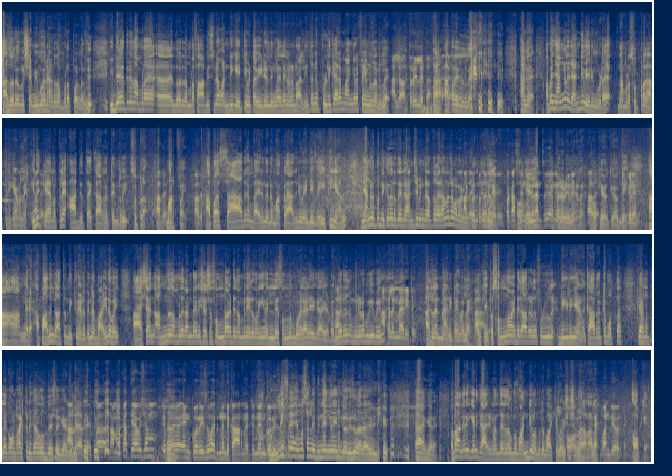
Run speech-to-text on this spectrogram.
അധോലോകം ഷമിമോനാണ് നമ്മുടെ ഇപ്പോൾ ഉള്ളത്. ഇദ്ദേഹത്തിന് നമ്മുടെ എന്താ പറയുക നമ്മുടെ ഫാബിസിനെ വണ്ടി കയറ്റി വിട്ട വീഡിയോ നിങ്ങളെല്ലാം കണ്ടോ? അല്ലെങ്കിൽ തന്നെ പുള്ളിക്കാരൻ ഭയങ്കര ഫേമസ് ആണ് അല്ലേ അല്ല അത്രയില്ലട്ടാ ആ അത്രയില്ലല്ലേ? അങ്ങനെ. അപ്പം ഞങ്ങൾ രണ്ടുപേരും കൂടെ നമ്മുടെ സുപ്ര കാത്തിരിക്കുകയാണല്ലേ? ഇത് കേരളത്തിലെ ആദ്യത്തെ കാർനെറ്റ് എൻട്രി സുപ്ര മാർക്ക് ഫൈവ്. അതെ. അപ്പൊ സാധനം വരുന്നുണ്ട് മക്കളെ അതിനു വേണ്ടി വെയിറ്റിംഗ് ആണ് ഞങ്ങളിപ്പോൾ നിൽക്കുന്നിടത്ത് ഒരു അഞ്ച് മിനിറ്റ് അകത്ത് വരാമെന്നല്ലേ പറഞ്ഞത്? എല്ലാ കഴിഞ്ഞ് ഓക്കെ ഓക്കെ ഓക്കെ. ആ അങ്ങനെ. അപ്പോൾ അതും കാത്ത് നിൽക്കുകയാണ് പിന്നെ ബൈ ദ ബൈ ആശാൻ അന്ന് നമ്മൾ കണ്ടതിന് ശേഷം സ്വന്തമായിട്ട് കമ്പനിയൊക്കെ തുടങ്ങി വലിയ സ്വന്തം മുതലാളിയൊക്കെ ആയി കേട്ടോ. എന്തായിരുന്നു കമ്പനിയുടെ പുതിയ പേര്? Ahlan Maritime Ahlan Maritime അല്ലേ? ഓക്കെ ഇപ്പൊ സ്വന്തമായിട്ട് കാറുകൾ ഫുൾ ഡീലിംഗ് ആണ്. കാർനെറ്റ് മൊത്തം കേരളത്തിലെ കോൺട്രാക്ട് എടുക്കാനുള്ള ഉദ്ദേശമൊക്കെയാണ് നമുക്ക് അത്യാവശ്യം എൻക്വയറീസ് വരുന്നുണ്ട്. കാർനെറ്റിന്റെ ഫേമസ് അല്ലേ? പിന്നെ എങ്ങനെ എൻക്വയറീസ് വരാതിരിക്കും? അങ്ങനെ. അപ്പൊ അങ്ങനെയൊക്കെയാണ് കാര്യങ്ങൾ. എന്തായാലും നമുക്ക് വണ്ടി വന്നിട്ട് ബാക്കിയുള്ള വിശേഷങ്ങൾ കാണാം അല്ലേ? വണ്ടി വരട്ടെ. ഓക്കെ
